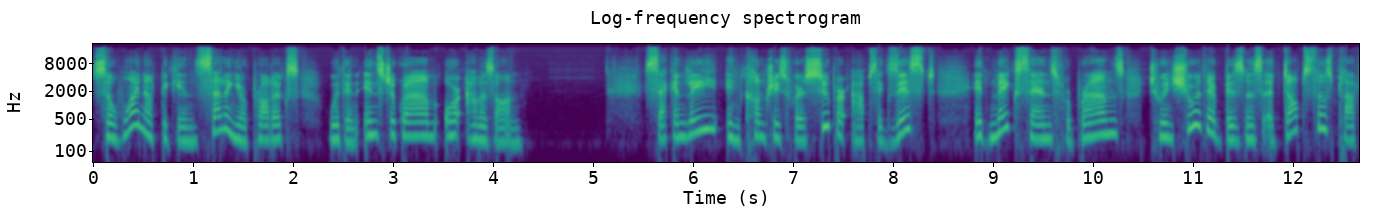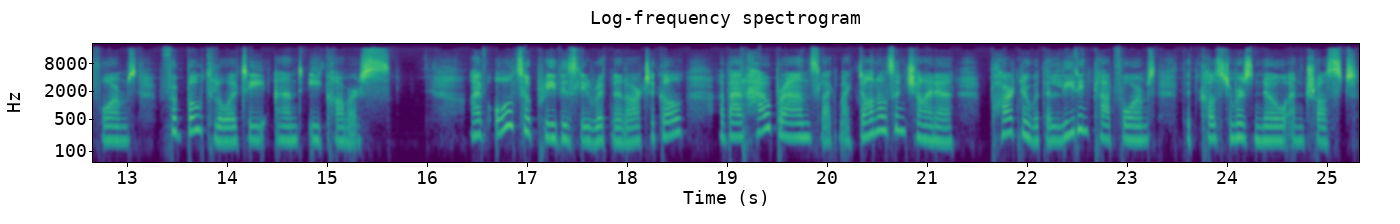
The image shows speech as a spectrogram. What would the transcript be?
So, why not begin selling your products within Instagram or Amazon? Secondly, in countries where super apps exist, it makes sense for brands to ensure their business adopts those platforms for both loyalty and e commerce. I've also previously written an article about how brands like McDonald's in China partner with the leading platforms that customers know and trust.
